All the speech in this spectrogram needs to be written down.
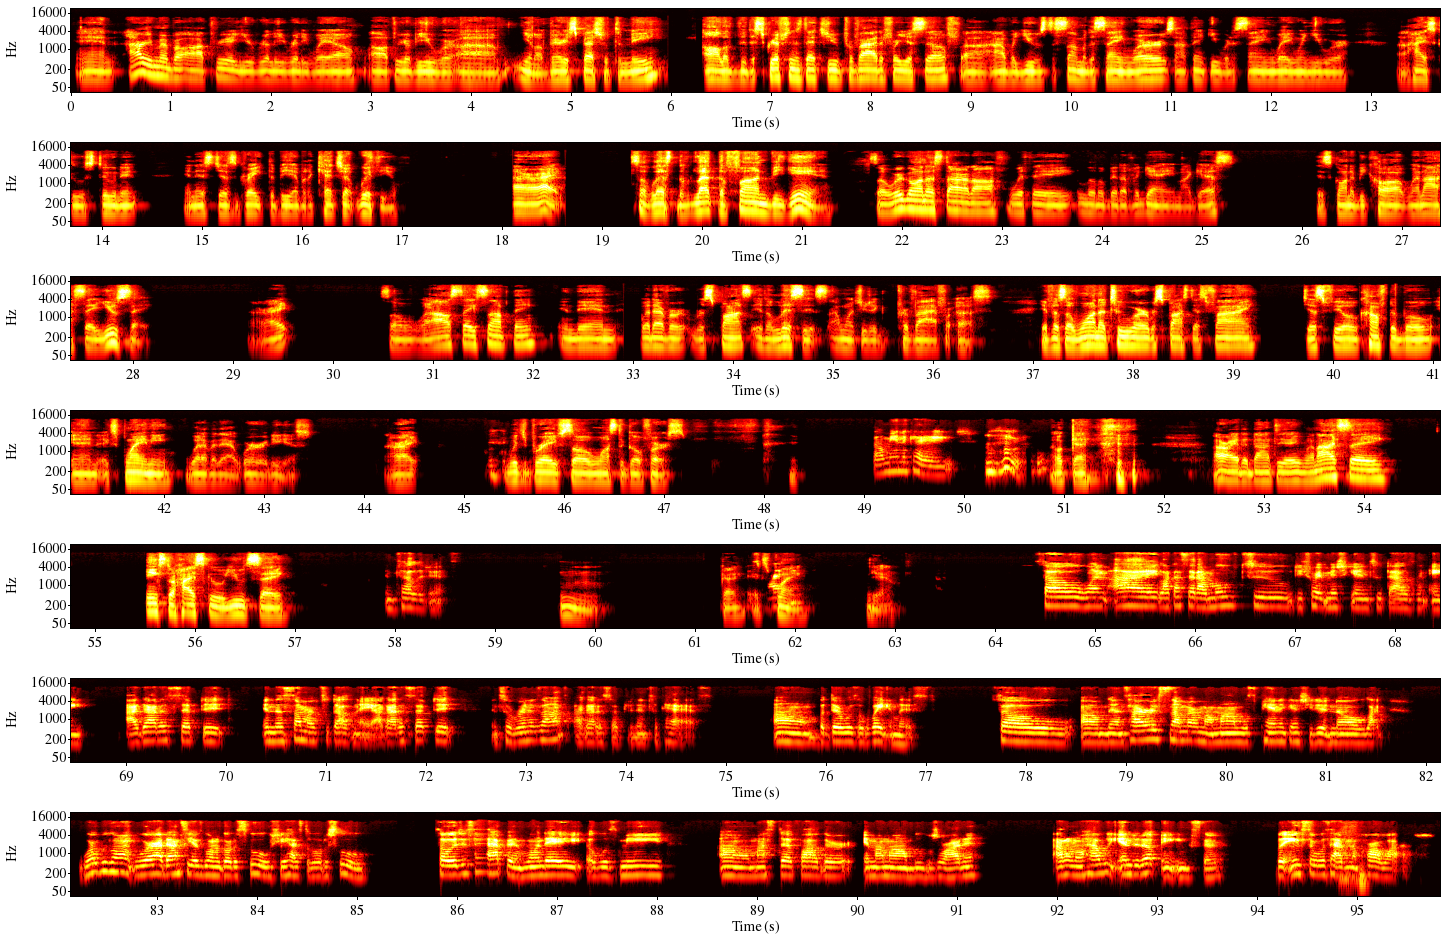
And I remember all three of you really, really well. All three of you were, uh, you know, very special to me. All of the descriptions that you provided for yourself, uh, I would use the, some of the same words. I think you were the same way when you were a high school student. And it's just great to be able to catch up with you. All right. So let's the, let the fun begin. So we're going to start off with a little bit of a game, I guess. It's going to be called When I Say You Say. All right. So I'll say something and then whatever response it elicits, I want you to provide for us. If it's a one or two word response, that's fine. Just feel comfortable in explaining whatever that word is. All right. Which brave soul wants to go first? Throw me in a cage. okay. All right, Adante. When I say Inkster High School, you'd say intelligence. Hmm. Okay, explain. Yeah. So when I, like I said, I moved to Detroit, Michigan in 2008. I got accepted in the summer of 2008. I got accepted into Renaissance. I got accepted into Cass. Um, but there was a waiting list. So um, the entire summer, my mom was panicking. She didn't know like where we going, where Adantia is going to go to school. She has to go to school. So it just happened. One day it was me, um, my stepfather, and my mom. We was riding. I don't know how we ended up in Inkster, but Inkster was having a car wash,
